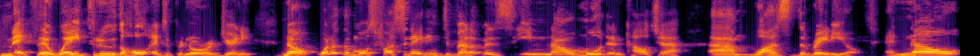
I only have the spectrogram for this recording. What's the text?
make their way through the whole entrepreneurial journey. Now, one of the most fascinating developments in our modern culture um, was the radio. And now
